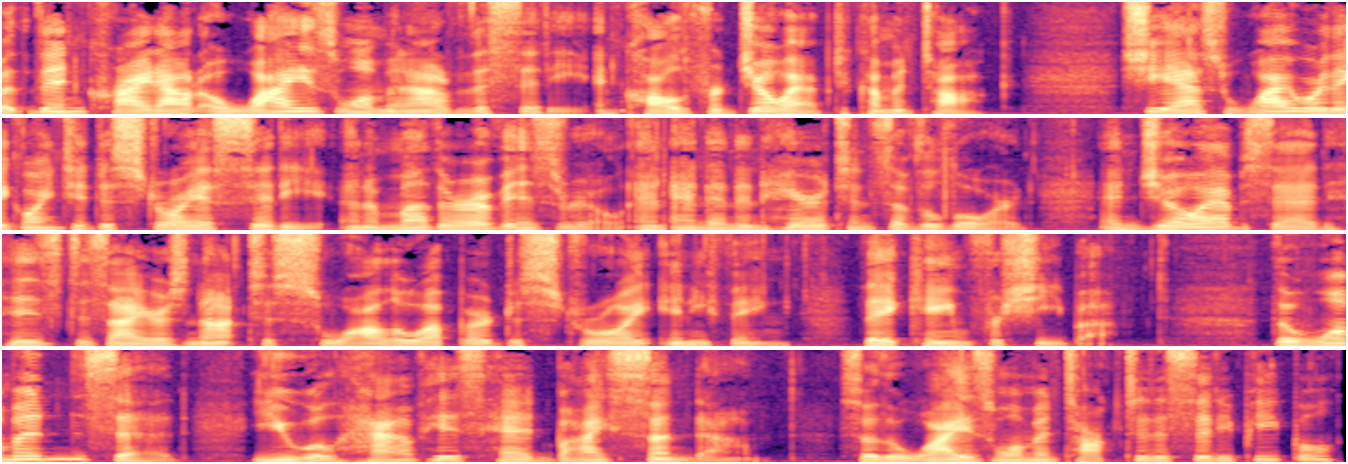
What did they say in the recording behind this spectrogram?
but then cried out a wise woman out of the city and called for Joab to come and talk. She asked why were they going to destroy a city and a mother of Israel and, and an inheritance of the Lord? And Joab said his desires not to swallow up or destroy anything. They came for Sheba. The woman said, You will have his head by sundown. So the wise woman talked to the city people,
